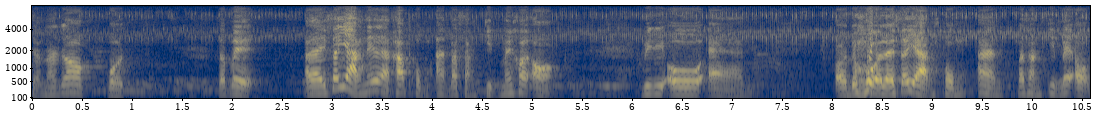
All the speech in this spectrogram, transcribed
จากนั้นก็กดสเปะอะไรสักอย่างนี่แหละครับ ผมอ่านภาษาอังกฤษไม่ค่อยออกวิดีโอแอนออโดอะไรสักอย่างผมอ่านภาษาอังกฤษไม่ออก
